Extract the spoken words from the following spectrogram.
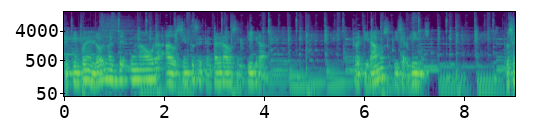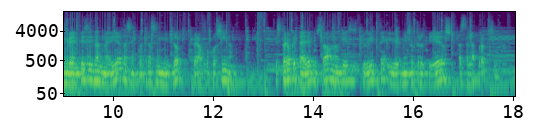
El tiempo en el horno es de una hora a 270 grados centígrados. Retiramos y servimos. Los ingredientes y las medidas las encuentras en mi blog Brafo Cocina. Espero que te haya gustado, no olvides suscribirte y ver mis otros videos. Hasta la próxima.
